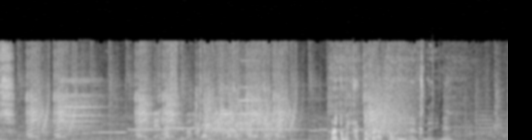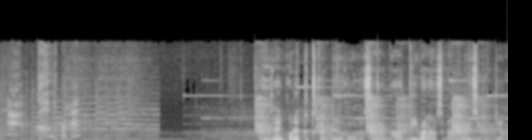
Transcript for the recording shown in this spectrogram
し。これとも100ぐらいあった方がいいんじゃない？常にね。全然これと使ってる方がさ、パーティーバランスが安定するっていうね。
